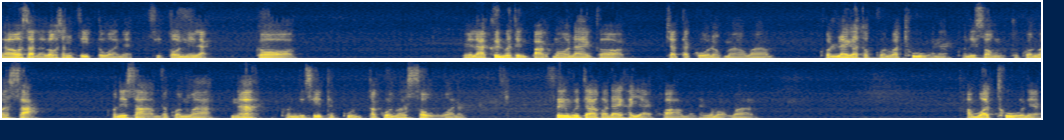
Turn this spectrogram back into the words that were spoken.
แล้วสัตว์นรกทั้งสี่ตัวเนี่ยสี่ตนนี่แหละ ก็ เวลาขึ้นมาถึงปากหม้อได้ก็จะตะโกนออกมาว่า คนแรกก็ตะโกนว่าทุนะคนที่สองตะโกนว่าสะคนที่สามตะโกนว่านะ คนที่สี่ตะโกนตะโกนว่าโสนะซึ่งพระเจ้าก็ได้ขยายความท่านก็บอกว่าคำว่าทุเนี่ย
